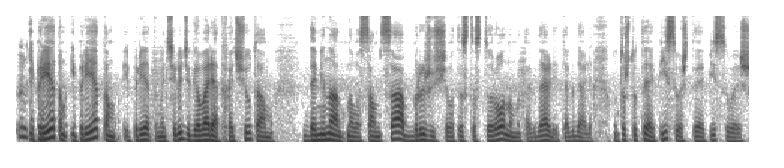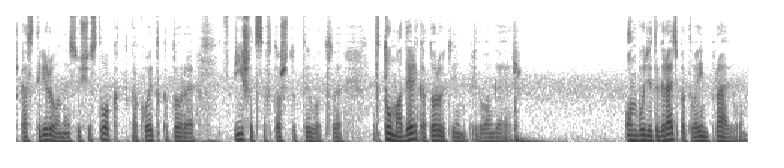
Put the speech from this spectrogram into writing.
ну и при этом, и при этом, и при этом эти люди говорят, хочу там доминантного самца, брыжущего тестостероном и так далее, и так далее. Но то, что ты описываешь, ты описываешь кастрированное существо какое-то, которое впишется в то, что ты вот, э, в ту модель, которую ты ему предлагаешь. Он будет играть по твоим правилам.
